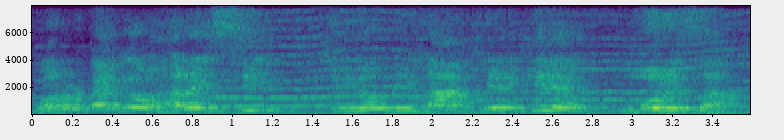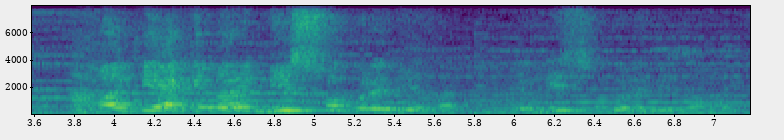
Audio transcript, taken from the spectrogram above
বড়টাকেও হারাইছি তুই অমনি না খেয়ে খেয়ে মরে যা। আমাকে একেবারে নিঃস্ব করে দিয়ে যা নিঃস্ব করে দিয়ে যা আমাকে।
